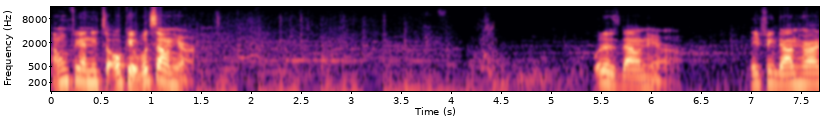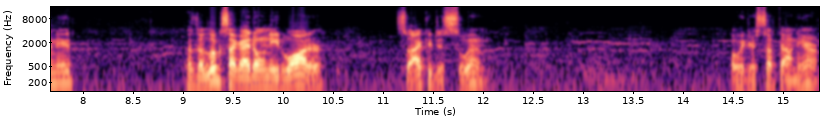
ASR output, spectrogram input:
I don't think I need to... Okay, what's down here? What is down here? Anything down here I need? Because it looks like I don't need water. So I could just swim. Oh wait, there's stuff down here.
